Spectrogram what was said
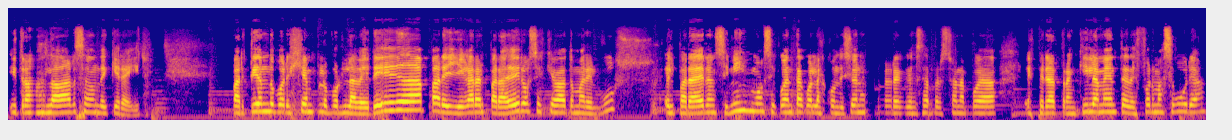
y trasladarse donde quiera ir partiendo, por ejemplo, por la vereda para llegar al paradero si es que va a tomar el bus, el paradero en sí mismo, si cuenta con las condiciones para que esa persona pueda esperar tranquilamente, de forma segura,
